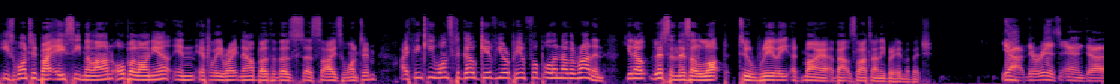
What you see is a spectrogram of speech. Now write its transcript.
He's wanted by AC Milan or Bologna in Italy right now. Both of those uh, sides want him. I think he wants to go give European football another run. And, you know, listen, there's a lot to really admire about Zlatan Ibrahimovic. Yeah, there is. And uh,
